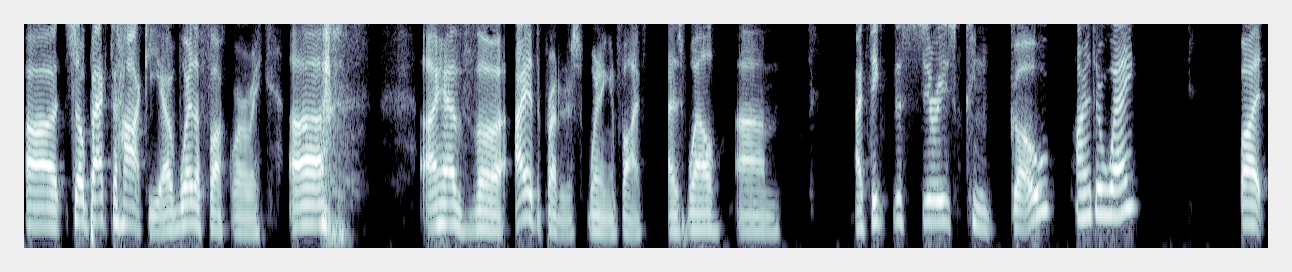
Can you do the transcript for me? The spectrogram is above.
Uh, so back to hockey. Uh, where the fuck were we? Uh, I have uh, I had the Predators winning in five as well. Um, I think this series can go either way, but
